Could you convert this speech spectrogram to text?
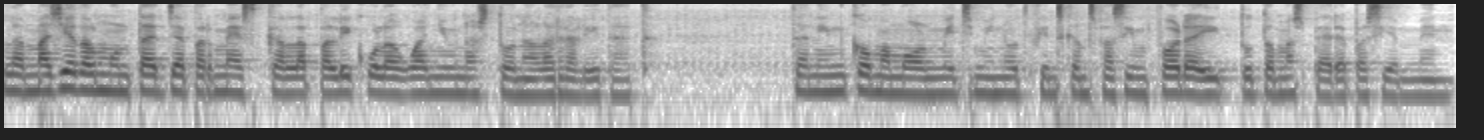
La màgia del muntatge ha permès que la pel·lícula guanyi una estona a la realitat. Tenim com a molt mig minut fins que ens facin fora i tothom espera pacientment.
